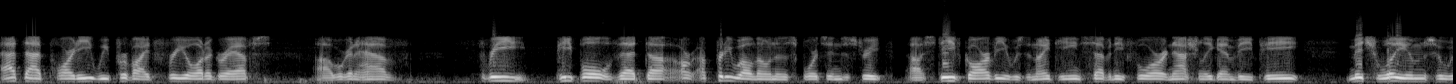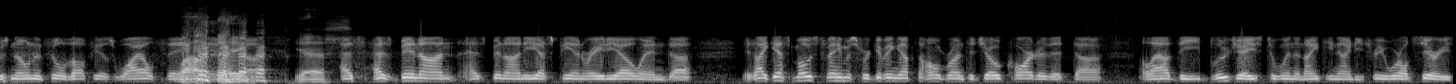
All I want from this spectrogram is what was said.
At that party, we provide free autographs. Uh, we're going to have three people that uh, are, are pretty well known in the sports industry. Uh, Steve Garvey, who was the 1974 National League MVP. Mitch Williams, who was known in Philadelphia as Wild Thing, Wow. and, uh, yes. has has been on has been on ESPN Radio and uh, is I guess most famous for giving up the home run to Joe Carter that uh, allowed the Blue Jays to win the 1993 World Series.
